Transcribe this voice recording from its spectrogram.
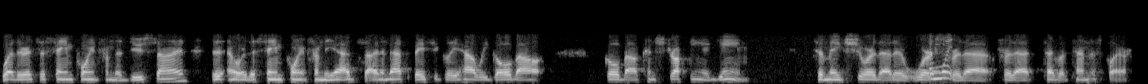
whether it's the same point from the deuce side or the same point from the ad side, and that's basically how we go about go about constructing a game to make sure that it works what, for that for that type of tennis player.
